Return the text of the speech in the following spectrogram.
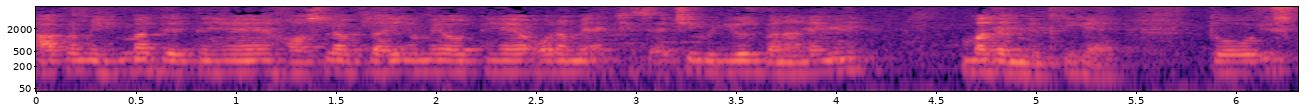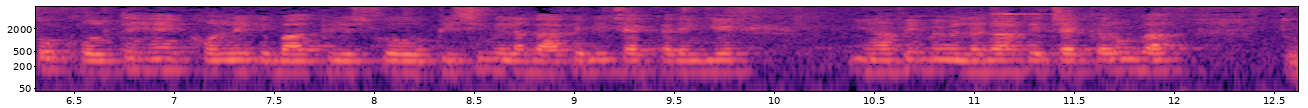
आप हमें हिम्मत देते हैं, हौसला अफजाई हमें होती है और हमें अच्छे से अच्छी वीडियोस बनाने में मदद मिलती है। तो इसको खोलते हैं। खोलने के बाद फिर इसको पीसी में लगा के भी चेक करेंगे। यहाँ पे मैं लगा के चेक करूँगा। तो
